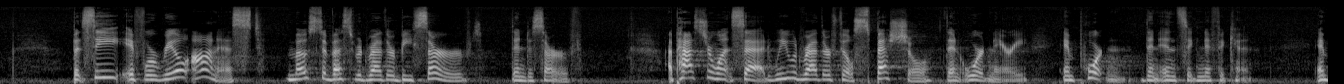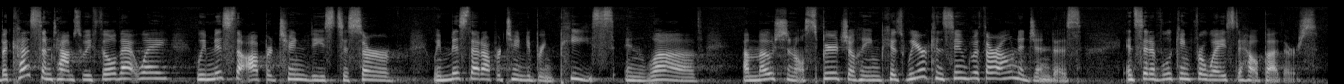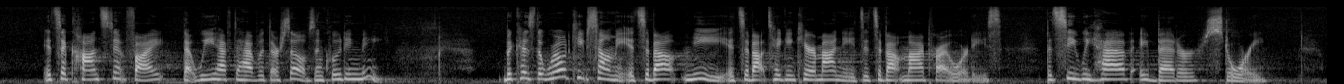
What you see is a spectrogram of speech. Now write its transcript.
But see, if we're real honest, most of us would rather be served than to serve. A pastor once said, We would rather feel special than ordinary, important than insignificant. And because sometimes we feel that way, we miss the opportunities to serve. We miss that opportunity to bring peace and love, emotional, spiritual healing, because we are consumed with our own agendas instead of looking for ways to help others. It's a constant fight that we have to have with ourselves, including me. Because the world keeps telling me it's about me, it's about taking care of my needs, it's about my priorities. But see, we have a better story.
